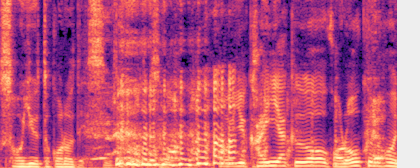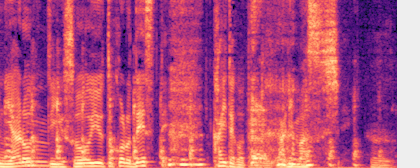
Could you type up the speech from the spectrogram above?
そういうところです。そうこういう解約をこの奥の方にやろうっていうそういうところですって書いたことありますし、うん、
